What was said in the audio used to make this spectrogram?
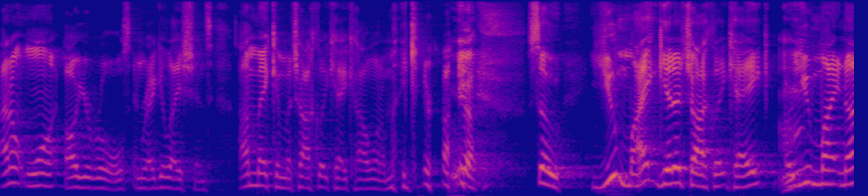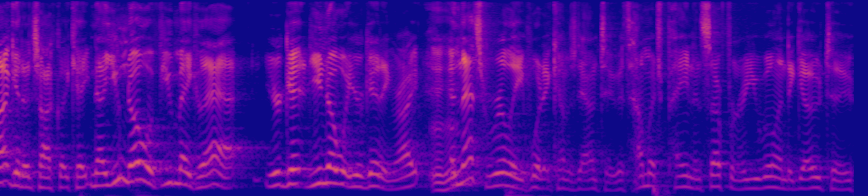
I don't want all your rules and regulations. I'm making my chocolate cake how I want to make it. Right? Yeah. So you might get a chocolate cake, or Mm-hmm. you might not get a chocolate cake. Now you know if you make that, you're get you know what you're getting, right? Mm-hmm. And that's really what it comes down to. It's how much pain and suffering are you willing to go to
